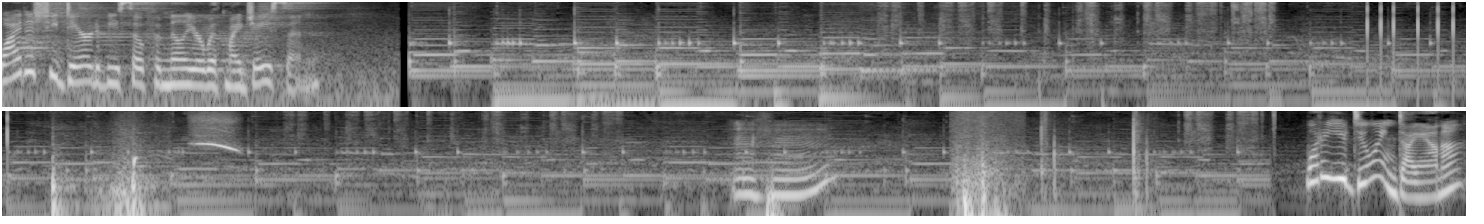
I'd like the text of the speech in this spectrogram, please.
Why does she dare to be so familiar with my Jason? Mm-hmm. What are you doing, Diana?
